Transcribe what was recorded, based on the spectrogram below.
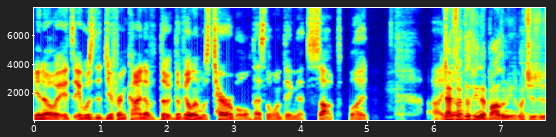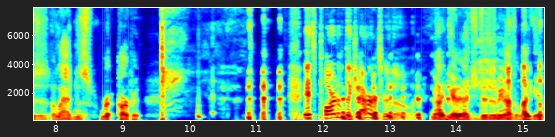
you know it, it was the different kind of the the villain was terrible that's the one thing that sucked but uh, That's know, not the thing that bothered me as much as is Aladdin's r- carpet. it's part of the character though I get it. I just, that doesn't mean I have to like it.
